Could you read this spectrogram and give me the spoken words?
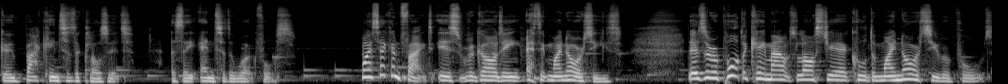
go back into the closet as they enter the workforce. My second fact is regarding ethnic minorities. There's a report that came out last year called the Minority Report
